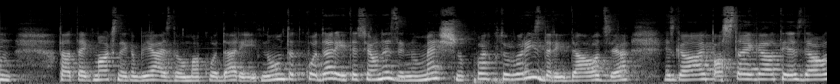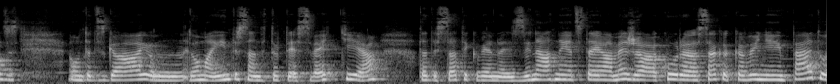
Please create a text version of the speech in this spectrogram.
Tā teikt, māksliniekam bija jāizdomā, ko darīt. Nu, tad, ko darīt, es jau nezinu, nu, mežs, nu, ko tur var izdarīt daudz. Ja? Es gāju pastaigāties daudz. Un tad es gāju un domāju, interesanti, tur tie sveķi. Ja? Tad es satiku vienreiz zinātnieci tajā mežā, kur saka, ka viņi pēto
